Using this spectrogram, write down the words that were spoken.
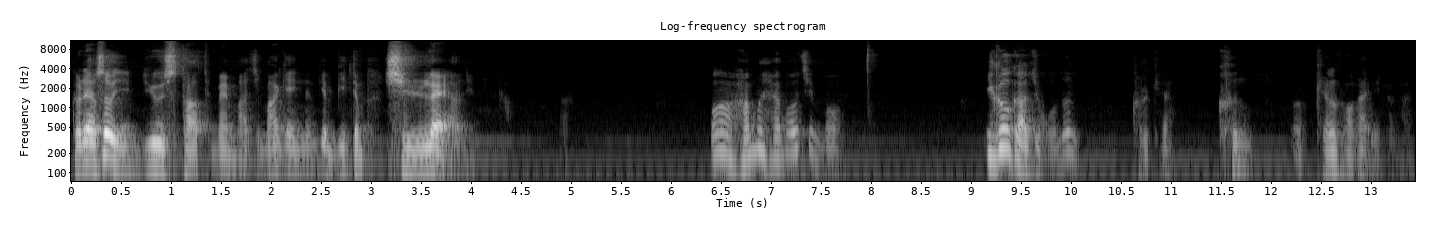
그래서 New Start 맨 마지막에 있는 게 믿음, 신뢰 아닙니까? 뭐 한번 해보지 뭐. 이거 가지고는 그렇게 큰 어, 변화가 일어나죠.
